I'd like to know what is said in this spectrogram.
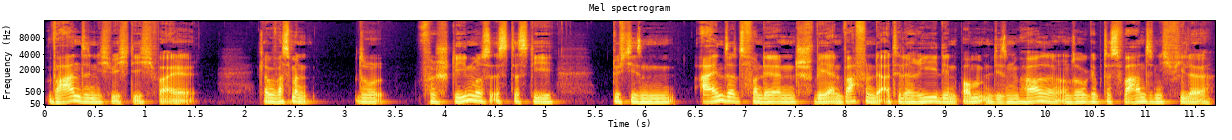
wahnsinnig wichtig, weil ich glaube, was man so verstehen muss, ist, dass die durch diesen Einsatz von den schweren Waffen, der Artillerie, den Bomben, diesen Mörsern und so gibt es wahnsinnig viele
